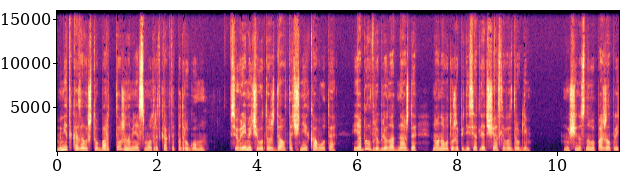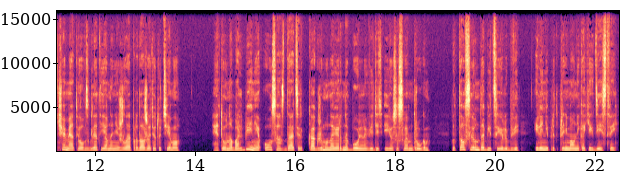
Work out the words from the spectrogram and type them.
Мне-то казалось, что Барт тоже на меня смотрит как-то по-другому. Все время чего-то ждал, точнее, кого-то. Я был влюблен однажды, но она вот уже 50 лет счастлива с другим. Мужчина снова пожал плечами и отвел взгляд, явно не желая продолжать эту тему. Это он об Альбине? О, создатель, как же ему, наверное, больно видеть ее со своим другом. Пытался ли он добиться ее любви или не предпринимал никаких действий?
